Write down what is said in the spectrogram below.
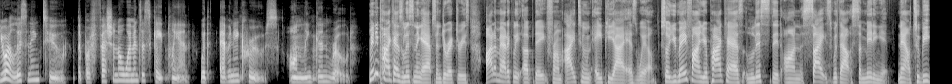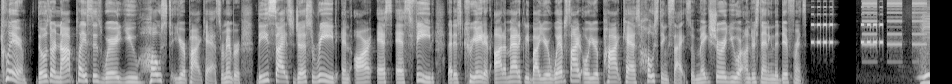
You are listening to the Professional Women's Escape Plan with Ebone Cruz on Lincoln Road. Many podcast listening apps and directories automatically update from iTunes API as well. So you may find your podcast listed on sites without submitting it. Now, to be clear, those are not places where you host your podcast. Remember, these sites just read an RSS feed that is created automatically by your website or your podcast hosting site. So make sure you are understanding the difference. You've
